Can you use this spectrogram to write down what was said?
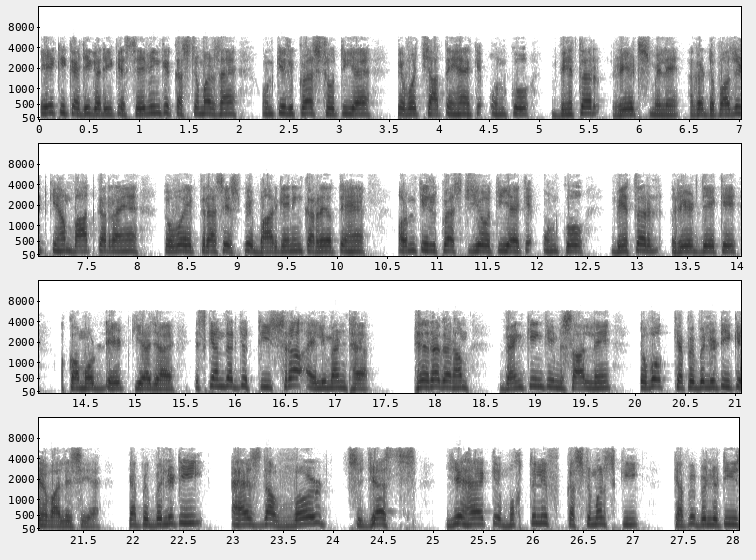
ایک ہی کیٹیگری کے سیونگ کے کسٹمرز ہیں۔ ان کی ریکویسٹ ہوتی ہے کہ وہ چاہتے ہیں کہ ان کو بہتر ریٹس ملیں۔ اگر ڈپازٹ کی ہم بات کر رہے ہیں تو وہ ایک طرح سے اس پہ بارگیننگ کر رہے ہوتے ہیں۔ اور ان کی ریکویسٹ یہ ہوتی ہے کہ ان کو بہتر ریٹ دے کے اکوموڈیٹ کیا جائے۔ اس کے اندر جو تیسرا ایلیمنٹ ہے، پھر اگر ہم بینکنگ کی مثال لیں تو وہ کیپیبلٹی کے حوالے سے ہے۔ Capability as the word suggest یہ ہے کہ مختلف کسٹمرز کی کیپیبلٹیز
